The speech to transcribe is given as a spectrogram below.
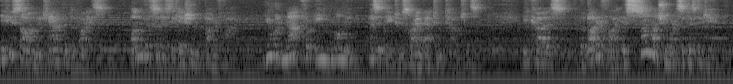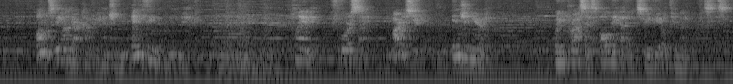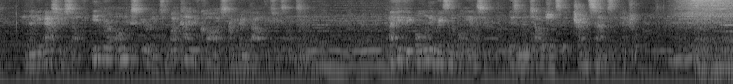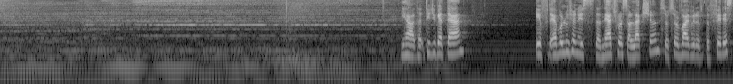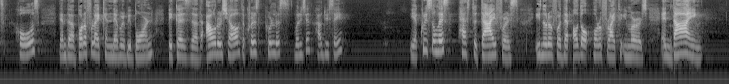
If you saw a mechanical device of the sophistication of a butterfly, you would not for a moment hesitate to ascribe that to intelligence. Because the butterfly is so much more sophisticated, almost beyond our comprehension, than anything that we make. Planning, foresight, artistry, engineering. When you process all the evidence revealed through metamorphosis, and then you ask yourself, in your own experience, what kind of cause could bring about these results? I think the only reasonable answer is an intelligence that transcends the natural world. Yeah, the, did you get that? If the evolution is the natural selection, so survival of the fittest holds, then the butterfly can never be born because uh, the outer shell, the chrysalis, what is it? How do you say it? Yeah, chrysalis has to die first in order for that adult butterfly to emerge. And dying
